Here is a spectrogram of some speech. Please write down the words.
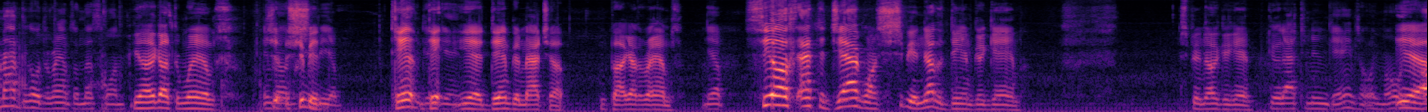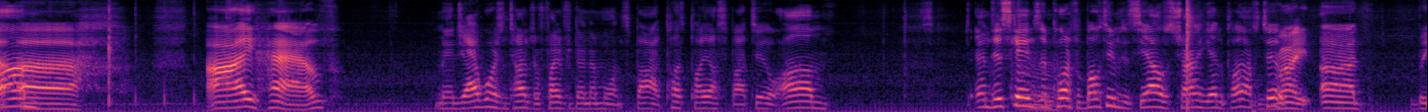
gonna have to go with the Rams on this one. Yeah, I got the Rams. You Should- know, should be a Damn, good da- game. yeah, damn good matchup. But I got the Rams. Yep. Seahawks at the Jaguars should be another damn good game. Should be another good game. good afternoon games. Holy moly! Yeah. Um, uh, I have. man, Jaguars and Titans are fighting for their number one spot, plus playoff spot too. Um, and this game game's important for both teams. And Seattle's trying to get in the playoffs too. Right. Uh, but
